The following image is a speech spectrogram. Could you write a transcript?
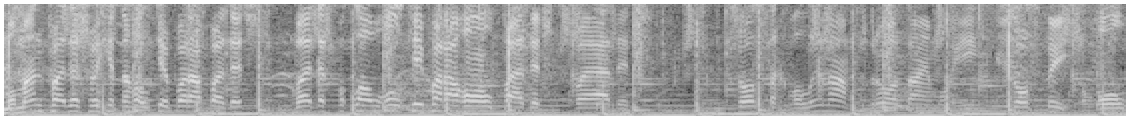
Момент Педич, вихід на голкіпера, Педич. Педеш поклав голкіпера, гол, Педич, Педич. Шоста хвилина другого тайму і шостий гол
